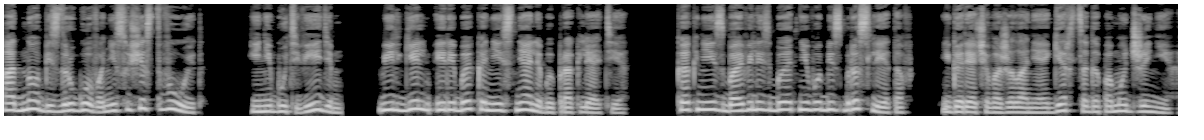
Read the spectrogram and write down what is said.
Одно без другого не существует. И не будь ведьм, Вильгельм и Ребекка не сняли бы проклятие. Как не избавились бы от него без браслетов и горячего желания герцога помочь жене.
